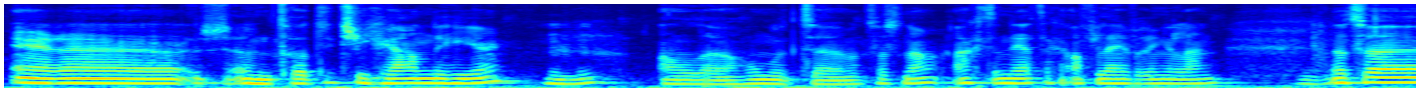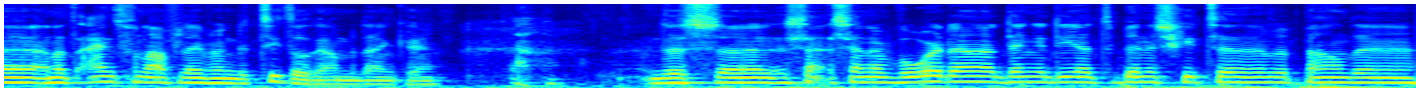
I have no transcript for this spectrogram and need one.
er eh, is een traditie gaande hier. Mhm. Al eh, 100, eh, wat was het nou? 38 afleveringen lang. Dat we aan het eind van de aflevering de titel gaan bedenken. Dus zi- zijn er woorden, dingen die je te binnen schieten, bepaalde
